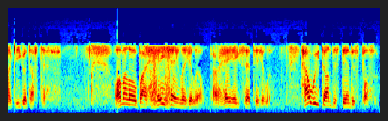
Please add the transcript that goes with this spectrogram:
Chagigot Aftes. Omalo bar Hei Hei lehillel. Bar Hei Hei said to Hillel, how are we to understand this pasuk?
